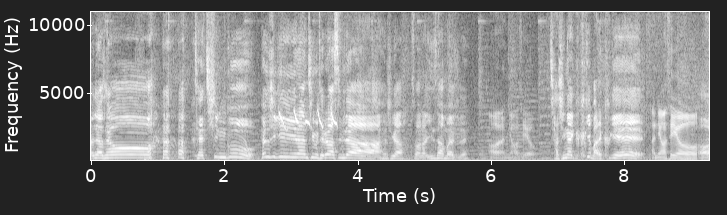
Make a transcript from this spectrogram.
안녕하세요 제 친구 현식이라는 친구 데려왔습니다 현식아 좋아라 인사 한번 해줄래? 어 안녕하세요. 자신감 있게 크게 말해 크게 안녕하세요. 어,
